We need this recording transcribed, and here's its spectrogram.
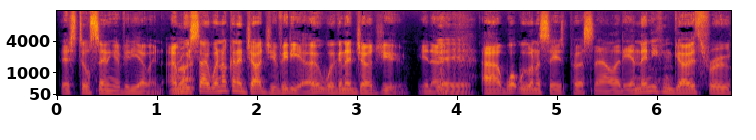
they're still sending a video in. And we say we're not going to judge your video. We're going to judge you. You know, Yeah, Uh, what we want to see is personality, and then you can go through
